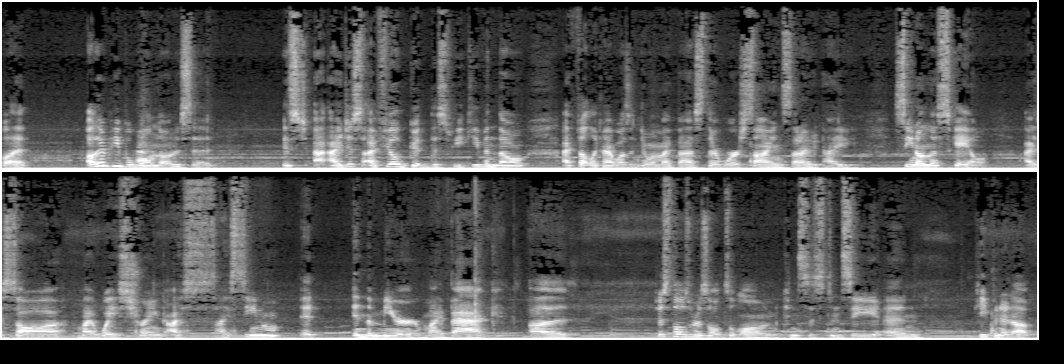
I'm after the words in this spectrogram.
but other people will notice it. It's, I just, I feel good this week, even though I felt like I wasn't doing my best. There were signs that I, I seen on the scale. I saw my waist shrink. I, I seen it in the mirror, my back. Uh, just those results alone, consistency and keeping it up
